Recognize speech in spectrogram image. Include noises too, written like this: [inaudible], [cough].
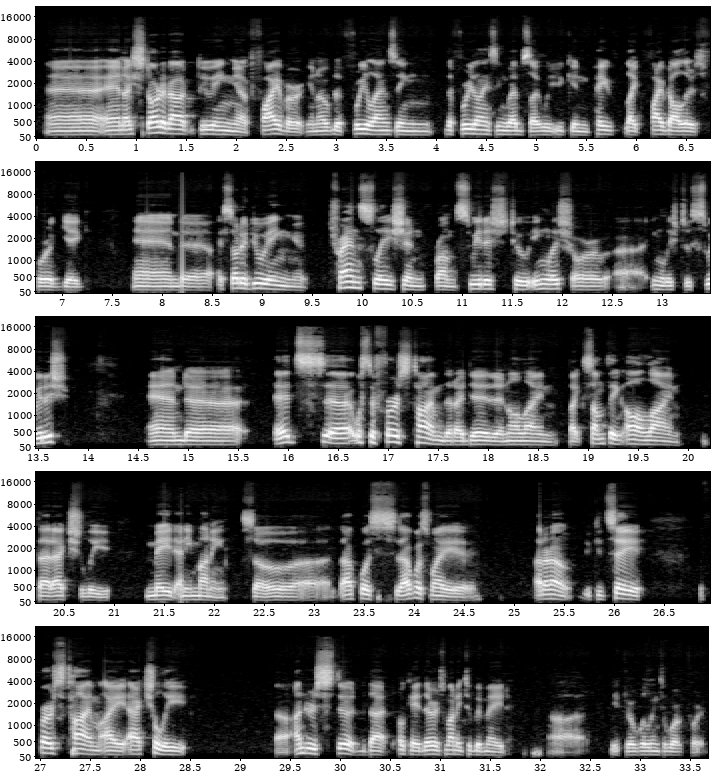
Uh, and I started out doing uh, Fiverr, you know, the freelancing, the freelancing website where you can pay like five dollars for a gig, and uh, I started doing translation from Swedish to English or uh, English to Swedish, and uh, it's uh, it was the first time that I did an online like something online that actually made any money. So uh, that was that was my uh, I don't know you could say the first time I actually understood that okay there is money to be made if you're willing to work for it.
